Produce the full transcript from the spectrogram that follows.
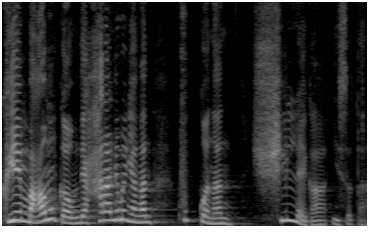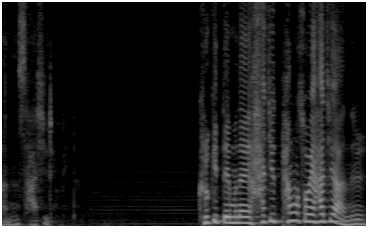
그의 마음 가운데 하나님을 향한 굳건한 신뢰가 있었다라는 사실입니다. 그렇기 때문에 하지 평소에 하지 않을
